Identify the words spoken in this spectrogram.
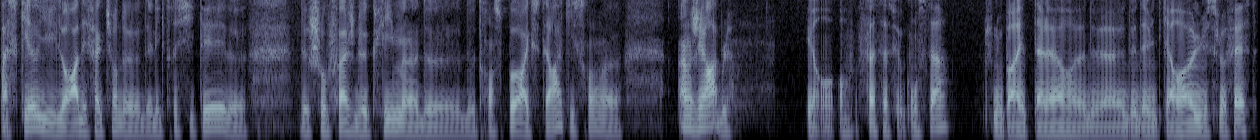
parce qu'il aura des factures d'électricité, de, chauffage, de clim, de, de, transport, etc., qui seront euh, ingérables. Et en, face à ce constat, tu nous parlais tout à l'heure euh, de, de, David Carroll, du Slowfest,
